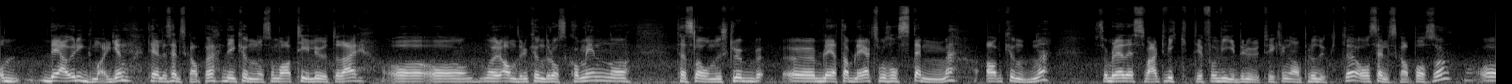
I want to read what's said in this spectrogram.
og, Det er jo ryggmargen til hele selskapet, de kundene som var tidlig ute der. Og, og når andre kunder også kom inn, og Tesla Owners Club ble etablert som en sånn stemme av kundene, så ble det svært viktig for videre utvikling av produktet og selskapet også. Og,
